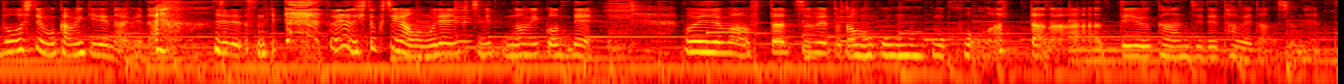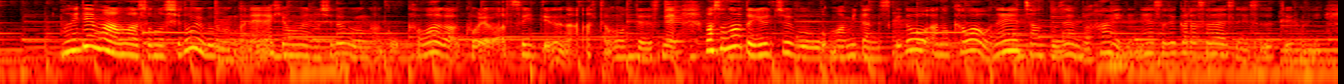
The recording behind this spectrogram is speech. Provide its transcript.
どうしても噛みきれないみたいな感じでですね とりあえず一口目はもう無理やり口に飲み込んでそれでまあ2つ目とかももう困ったなっていう感じで食べたんですよね。それでまあまあその白い部分がね表面の白い部分がこう皮がこれはついてるなと思ってですね、まあ、その後 YouTube をまあ見たんですけどあの皮をねちゃんと全部剥いでねそれからスライスにするっていう風に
